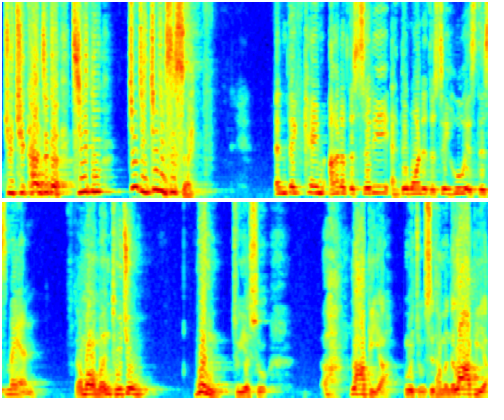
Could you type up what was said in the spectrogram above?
去去看这个基督究竟究竟是谁。And they came out of the city and they wanted to see who is this man. 那么门徒就问主耶稣。啊，拉比啊，因为主是他们的拉比啊，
